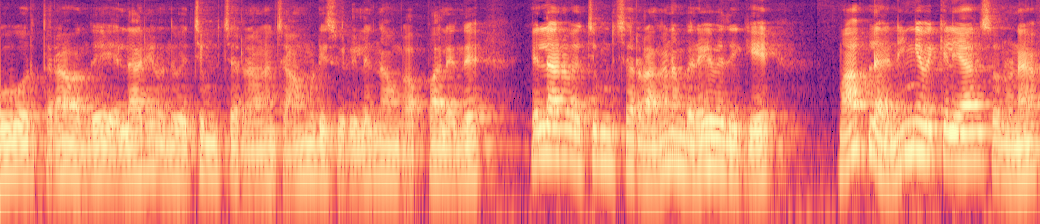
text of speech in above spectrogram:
ஒவ்வொருத்தராக வந்து எல்லாரையும் வந்து வச்சு முடிச்சிடுறாங்க. சாமுண்டீஸ்வரியிலேருந்து அவங்க அப்பாலேருந்து எல்லாரும் வச்சு முடிச்சிடுறாங்க. நம்ம ரேவதிக்கு மாப்பிள்ளை நீங்கள் வைக்கலையான்னு சொன்னேன்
